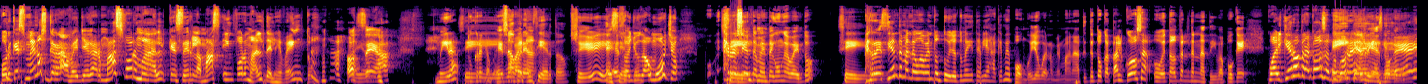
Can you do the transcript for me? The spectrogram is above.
porque es menos grave llegar más formal que ser la más informal del evento. o sea, mira, Sí. ¿tú crees que esa no, pero vaina- es cierto. Sí, Es eso ha ayudado mucho. Sí. Recientemente en un evento, Sí. Recientemente en un evento tuyo, tú me dijiste, vieja, ¿qué me pongo? Y yo, bueno, mi hermana, a ti te toca tal cosa o esta otra alternativa, porque cualquier otra cosa tú Ey, corres el riesgo. quede bien. ¿eh?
